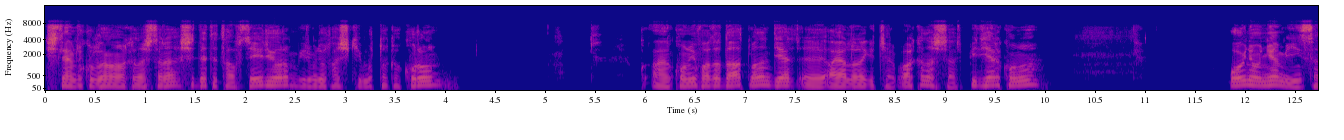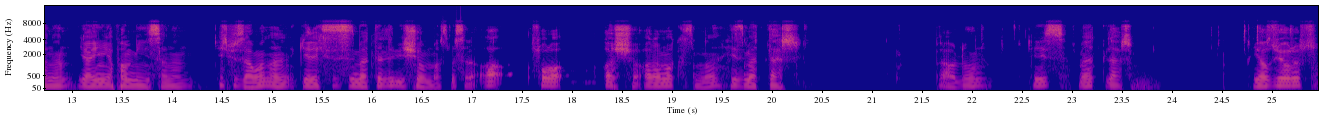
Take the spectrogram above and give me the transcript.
işlemci kullanan arkadaşlara şiddetle tavsiye ediyorum. 24H2 mutlaka kurun. Yani konuyu fazla dağıtmadan diğer e, ayarlara geçelim. Arkadaşlar bir diğer konu oyun oynayan bir insanın, yayın yapan bir insanın hiçbir zaman hani gereksiz hizmetlerle bir işi olmaz. Mesela a, sola aşağı arama kısmına hizmetler. Pardon. Hizmetler. Yazıyoruz.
